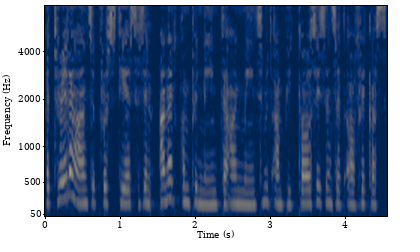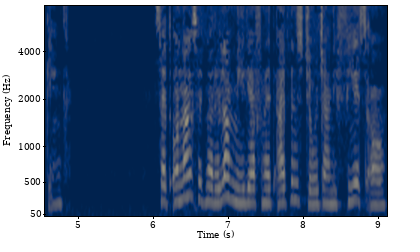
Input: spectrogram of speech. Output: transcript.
wat tweedehandse proteses en ander komponente aan mense met amputasies in Suid-Afrika skenk. Sy het onlangs met Marula Media vanuit Athens, Georgia in die FSA,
